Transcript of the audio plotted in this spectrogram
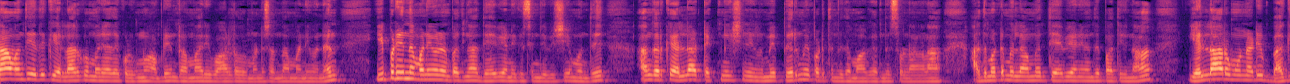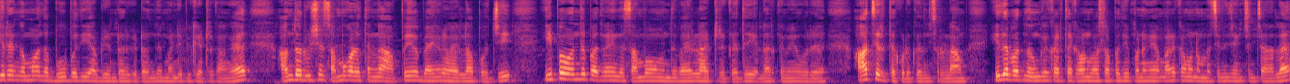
நான் வந்து எதுக்கு எல்லாருக்கும் மரியாதை கொடுக்கணும் அப்படின்ற மாதிரி வாழ்கிற ஒரு மனுஷன் தான் மணிவண்ணன். இப்படி இந்த மணிவண்ணன் பார்த்தீங்கன்னா தேவியானிக்கு செஞ்ச விஷயம் வந்து அங்கே இருக்க எல்லா டெக்னீஷியன்களுமே பெருமைப்படுத்தும் விதமாக இருந்து சொன்னாங்களாம். அது மட்டும் இல்லாமல் தேவியானி வந்து பார்த்தீங்கன்னா எல்லாரும் முன்னாடி பகிரங்கமாக அந்த பூபதி அப்படின்றவர்கிட்ட வந்து மன்னிப்பு கேட்டிருக்காங்க. அந்த ஒரு விஷயம் சமூக வலைத்தளங்கள் அப்போயே பயங்கர வைரலாக போச்சு. இப்போ வந்து பார்த்தீங்கன்னா இந்த சம்பவம் வந்து வைரலாகிட்டு இருக்குது. எல்லாருக்குமே ஒரு ஆச்சரியத்தை கொடுக்குதுன்னு சொல்லலாம். இதை பற்றி உங்கள் கருத்தை கமெண்ட் பாக்ஸில் பதிவு பண்ணுங்கள் மறக்காமல் நம்ம சினி ஜங்ஷன் சேனலை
